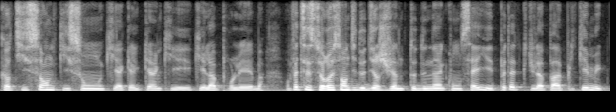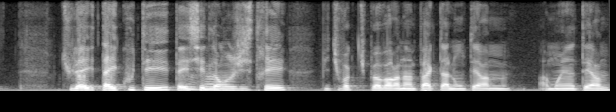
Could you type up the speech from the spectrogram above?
quand ils sentent qu'ils sont, qu'il y a quelqu'un qui est, qui est là pour les. bah, en fait, c'est ce ressenti de dire je viens de te donner un conseil et peut-être que tu l'as pas appliqué, mais tu l'as as écouté, tu as essayé Mhm. de l'enregistrer, puis tu vois que tu peux avoir un impact à long terme, à moyen terme.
